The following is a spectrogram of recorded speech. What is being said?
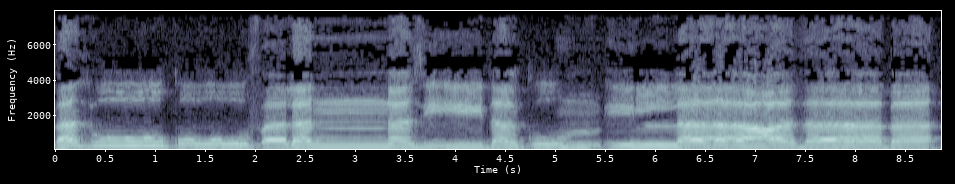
فذوقوا فلن نزيدكم الا عذابا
